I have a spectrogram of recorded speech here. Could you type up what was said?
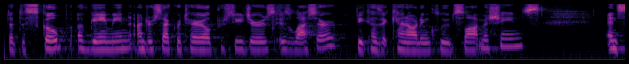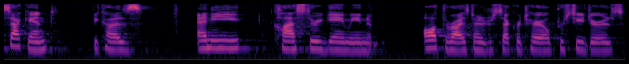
that the scope of gaming under secretarial procedures is lesser because it cannot include slot machines. And second, because any Class 3 gaming authorized under secretarial procedures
